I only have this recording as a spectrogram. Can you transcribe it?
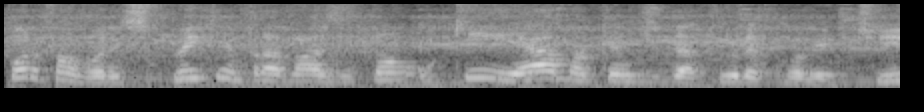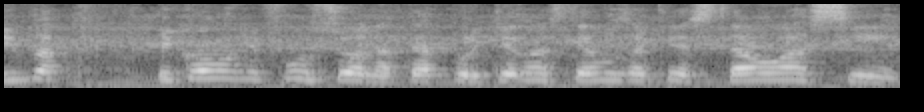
por favor, expliquem para nós então o que é uma candidatura coletiva e como que funciona, até porque nós temos a questão assim,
